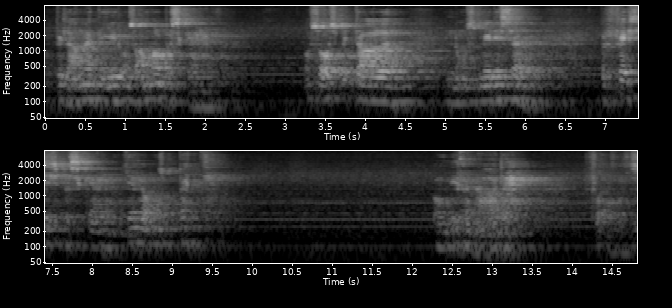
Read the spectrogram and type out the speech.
op die lange duur ons almal beskerm. Ons hospitale en ons mediese professies beskerm. Here, ons bid om u genade vir ons.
